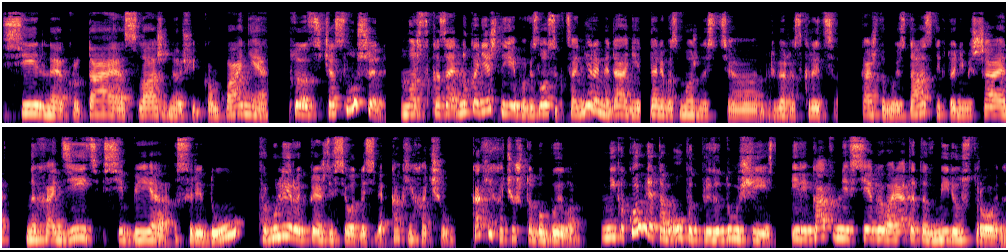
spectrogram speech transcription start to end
Сильная, крутая, слаженная очень компания. Кто сейчас слушает, может сказать, ну, конечно, ей повезло с акционерами, да, они дали возможность, э, например, раскрыться. Каждому из нас никто не мешает находить себе среду, формулировать прежде всего для себя, как я хочу, как я хочу, чтобы было. Не какой у меня там опыт предыдущий есть, или как мне все говорят, это в мире устроено,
